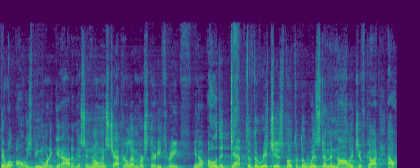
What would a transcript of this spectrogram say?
There will always be more to get out of this. In Romans chapter 11, verse 33, you know, oh, the depth of the riches, both of the wisdom and knowledge of God. How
